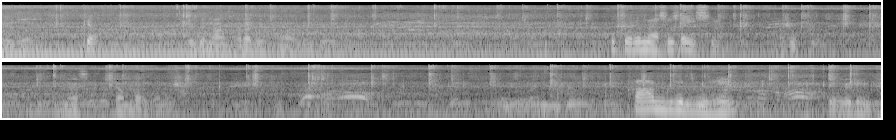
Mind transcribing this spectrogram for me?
এই জায়গা কে এই যে মাছ ধরা দেখে আমার ভিডিও উপরে মেসেজ আইছে আর মেসেজে কাম বাজে না? কাক ধরবি ভাই? তোকে ধরবি।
